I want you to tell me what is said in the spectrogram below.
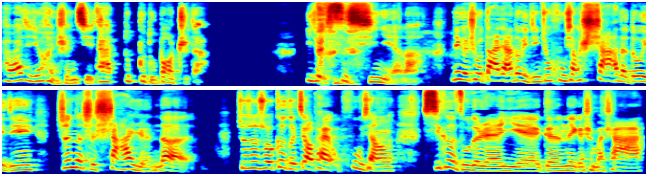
帕帕吉就很神奇，他都不读报纸的。一九四 七年了，那个时候大家都已经就互相杀的，都已经真的是杀人的，就是说各个教派互相，锡克族的人也跟那个什么杀，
